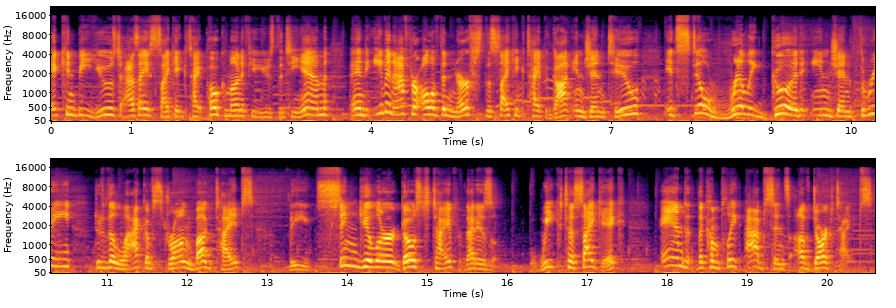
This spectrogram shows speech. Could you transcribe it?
it can be used as a Psychic type Pokemon if you use the TM, and even after all of the nerfs the Psychic type got in Gen 2, it's still really good in Gen 3 due to the lack of strong bug types, the singular ghost type that is weak to psychic, and the complete absence of dark types.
